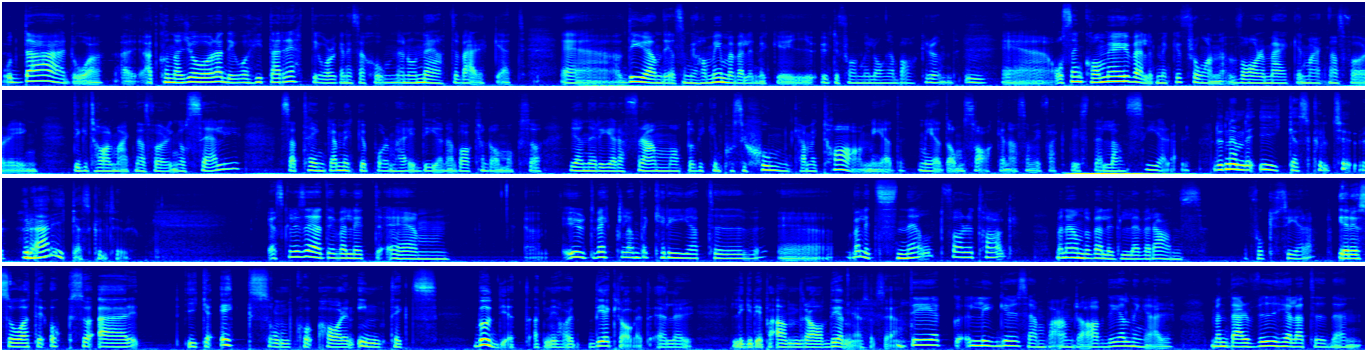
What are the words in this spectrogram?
Och där då, eh, att kunna göra det och hitta rätt i organisationen och nätverket. Eh, det är ju en del som jag har med mig väldigt mycket i, utifrån min långa bakgrund. Mm. Eh, och sen kommer jag ju väldigt mycket från varumärken, marknadsföring, digital marknadsföring och sälj. Så att tänka mycket på de här idéerna, vad kan de också generera framåt och vilken position kan vi ta med, med de sakerna som vi faktiskt lanserar. Du nämnde ICAs kultur. Hur mm. är ICAs kultur? Jag skulle säga att det är väldigt eh, utvecklande, kreativ, eh, väldigt snällt företag men ändå väldigt leveransfokuserat. Är det så att det också är ICA X som har en intäkts budget, att ni har det kravet eller ligger det på andra avdelningar så att säga? Det ligger sen på andra avdelningar. Men där vi hela tiden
